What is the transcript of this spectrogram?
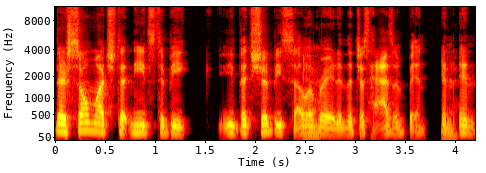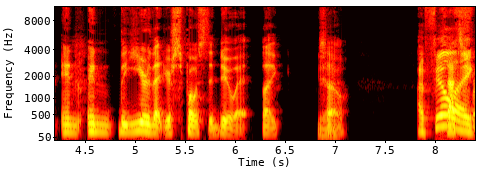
there's so much that needs to be that should be celebrated that just hasn't been in in, in in the year that you're supposed to do it. Like, Yeah. so I feel like.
